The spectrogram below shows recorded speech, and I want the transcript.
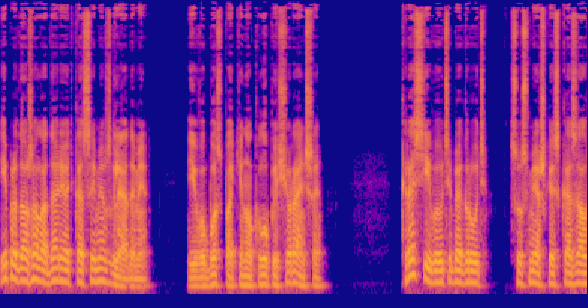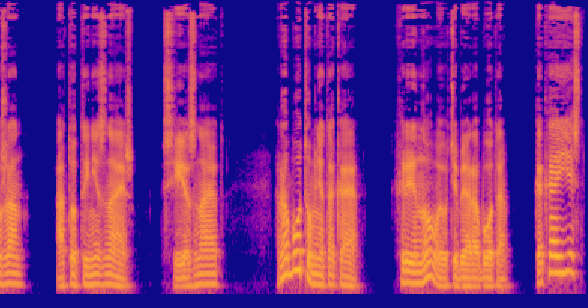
и продолжал одаривать косыми взглядами. Его босс покинул клуб еще раньше. «Красивая у тебя грудь», — с усмешкой сказал Жан. «А то ты не знаешь». «Все знают». «Работа у меня такая». «Хреновая у тебя работа». «Какая есть?»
